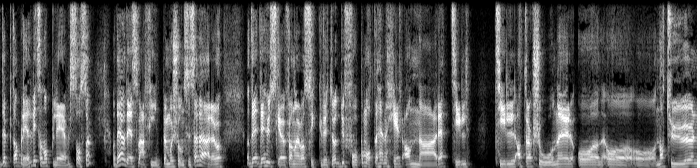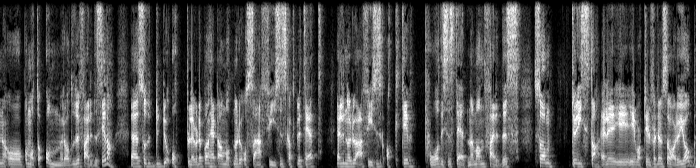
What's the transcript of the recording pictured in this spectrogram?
det, Da ble det litt sånn opplevelse også. Og Det er jo det som er fint med mosjon, syns jeg. Det, det, det husker jeg jo fra når jeg var sykkelrytter. Du får på en måte en helt annen nærhet til til attraksjoner og, og, og naturen og på en måte området du ferdes i. Da. Eh, Så du, du opplever det på en helt annen måte når du også er fysisk aktivitet, eller når du er fysisk aktiv på disse stedene man ferdes som turist, da, eller i, i vårt tilfelle så var det jo jobb,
